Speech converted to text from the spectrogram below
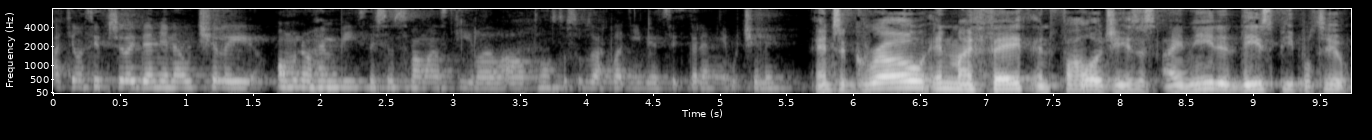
A tihle si tři lidé mě naučili o mnohem víc, než jsem s váma sdílel, ale tohle to jsou základní věci, které mě učili. And to grow in my faith and follow Jesus, I needed these people too.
